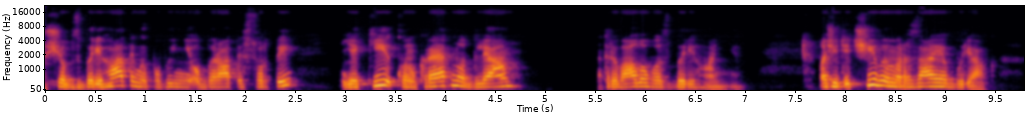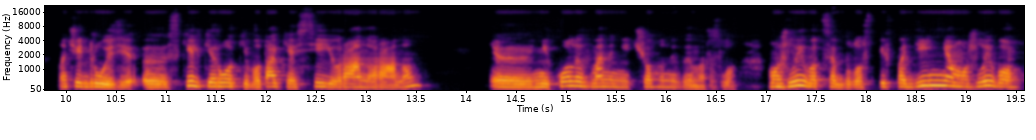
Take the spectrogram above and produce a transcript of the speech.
щоб зберігати, ми повинні обирати сорти, які конкретно для тривалого зберігання. Значить, чи вимерзає буряк? Значить, друзі, е, скільки років отак я сію рано-рано, е, ніколи в мене нічого не вимерзло. Можливо, це було співпадіння, можливо,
